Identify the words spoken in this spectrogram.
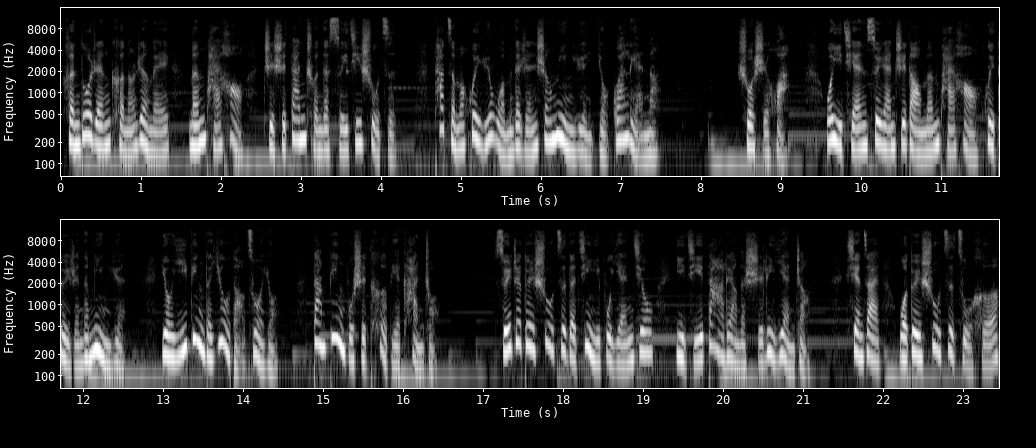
很多人可能认为门牌号只是单纯的随机数字，它怎么会与我们的人生命运有关联呢？说实话，我以前虽然知道门牌号会对人的命运有一定的诱导作用。但并不是特别看重。随着对数字的进一步研究以及大量的实例验证，现在我对数字组合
